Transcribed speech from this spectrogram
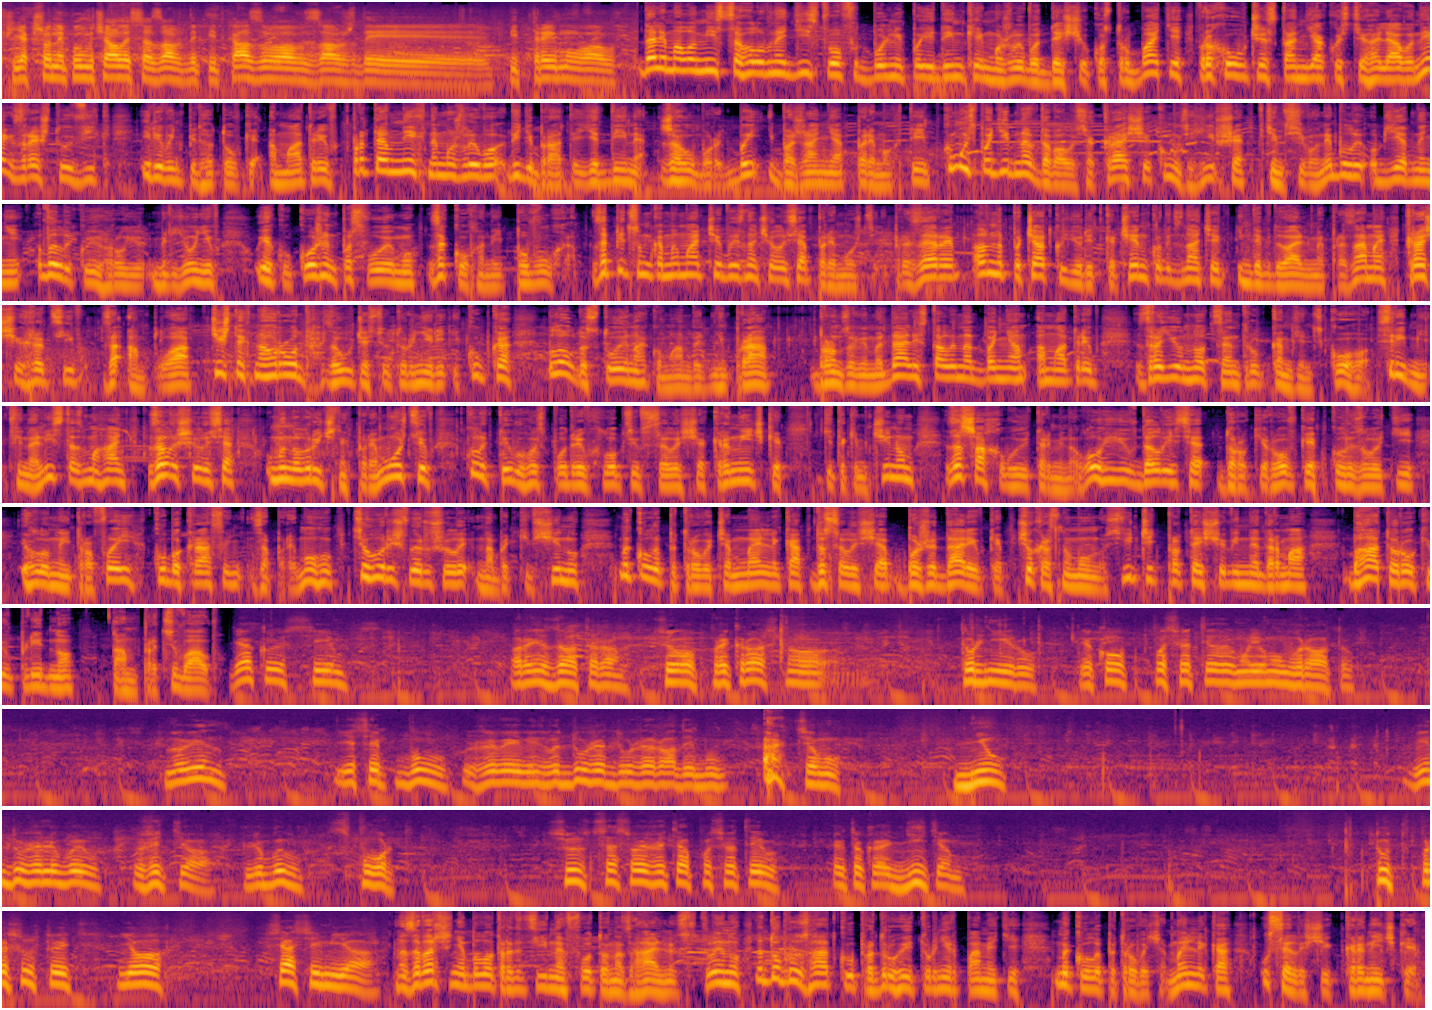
Якщо не вийшло, завжди підказував, завжди підтримував. Далі мало місце головне дійство футбольні поєдинки, можливо, дещо кострубаті, враховуючи стан якості галявини, як зрештою вік і рівень підготовки аматорів. Проте в них неможливо відібрати єдине жагу боротьби і бажання перемогти. Комусь подібне вдавалося краще, комусь гірше. Втім, всі вони були об'єднані великою грою мільйонів, у яку кожен по-своєму закоханий по вуха. За підсумками матчів визначилися переможці і призери. Але на початку Юрій Ткаченко відзначив індивідуальними призами кращих гравців за амплуа. Тішних нагород за участь у турнірі і кубка була удостоєна команда Дніпра. Бронзові медалі стали надбанням аматорів з районного центру Кам'янського. Срібні фіналіста змагань залишилися у минулорічних переможців колективу господарів хлопців селища Кринички, які таким чином за шаховою термінологією вдалися до рокіровки, коли золоті і головний трофей Куба Красень за перемогу цьогоріч вирушили на батьківщину Миколи Петровича Мельника до селища Божедарівки, що красномовно свідчить про те, що він не дарма багато років плідно там працював. Дякую всім організаторам цього прекрасного турніру, якого посвятили моєму брату. Ну він, якщо б був живий, він би дуже-дуже радий був цьому дню. Він дуже любив життя, любив спорт. Всю все своє життя посвятив, як то кажуть, дітям. Тут присутствує його вся сім'я. На завершення було традиційне фото на загальну світлину на добру згадку про другий турнір пам'яті Миколи Петровича Мельника у селищі Кринички.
